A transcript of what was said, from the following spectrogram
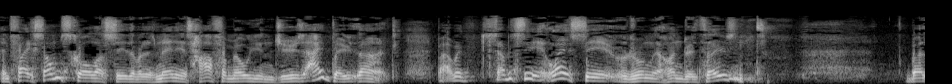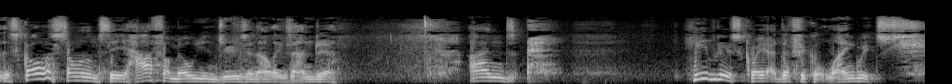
In fact, some scholars say there were as many as half a million Jews. I doubt that. But I would, I would say, let's say it was only 100,000. But the scholars, some of them say half a million Jews in Alexandria. And Hebrew is quite a difficult language.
